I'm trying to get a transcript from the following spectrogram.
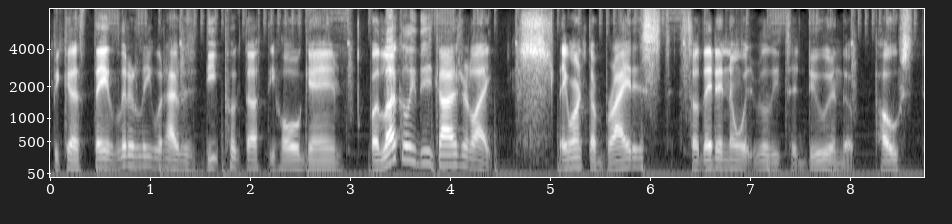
because they literally would have just deep hooked us the whole game. But luckily, these guys are like, they weren't the brightest, so they didn't know what really to do in the post.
